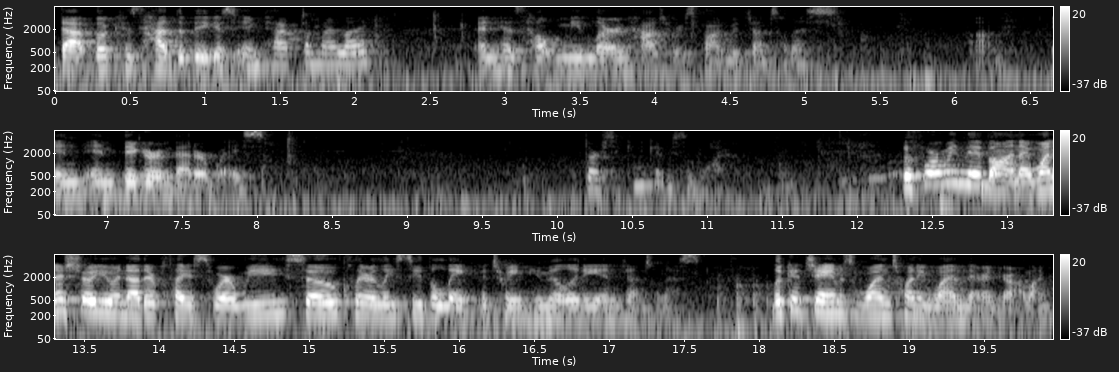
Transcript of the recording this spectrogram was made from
that book has had the biggest impact on my life and has helped me learn how to respond with gentleness um, in, in bigger and better ways. Darcy, can you get me some water? Before we move on, I want to show you another place where we so clearly see the link between humility and gentleness. Look at James 1:21 there in your outline.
